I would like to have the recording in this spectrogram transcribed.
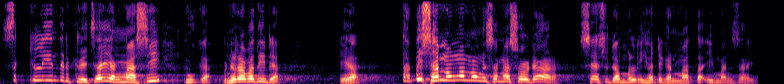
segelintir gereja yang masih buka. Benar apa tidak? Ya. Tapi saya mau ngomong sama saudara, saya sudah melihat dengan mata iman saya.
